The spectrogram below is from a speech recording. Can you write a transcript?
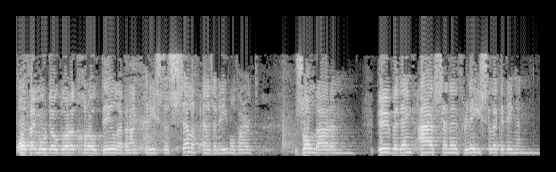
Of hij moet ook door het geloof deel hebben aan Christus zelf en zijn hemelvaart. Zondaren, u bedenkt aardse en vleeselijke dingen.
